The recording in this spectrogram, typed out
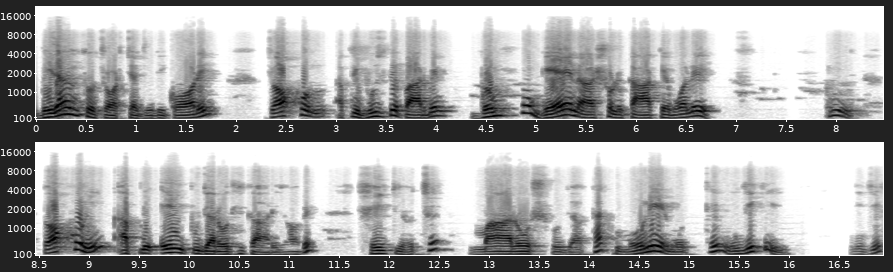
বেদান্ত চর্চা যদি করেন যখন আপনি বুঝতে পারবেন ব্রহ্ম জ্ঞান আসলে কাকে বলে তখনই আপনি এই পূজার অধিকারী হবে সেইটি হচ্ছে মানস পূজা, অর্থাৎ মনের মধ্যে নিজেকেই নিজের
